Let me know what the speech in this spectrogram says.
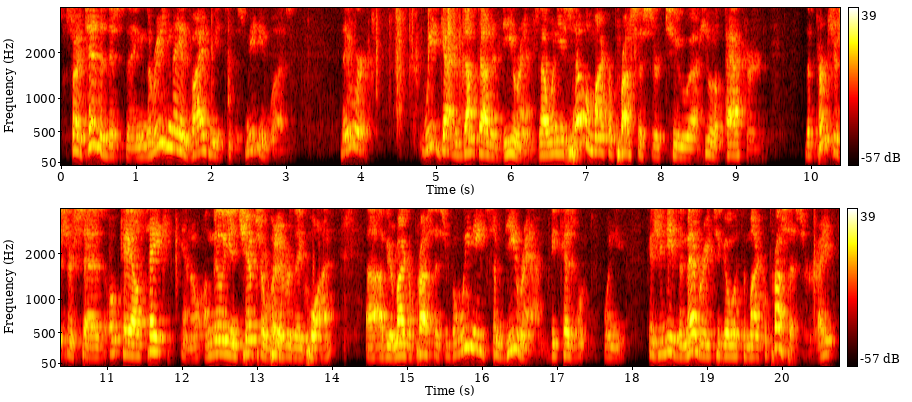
so I attended this thing, and the reason they invited me to this meeting was they were we'd gotten dumped out of DRAMs. Now, when you sell a microprocessor to uh, Hewlett Packard, the purchaser says, "Okay, I'll take you know a million chips or whatever they want uh, of your microprocessor, but we need some DRAM because when you because you need the memory to go with the microprocessor, right?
